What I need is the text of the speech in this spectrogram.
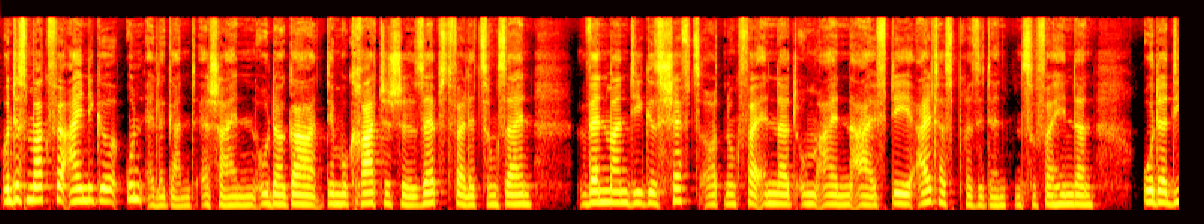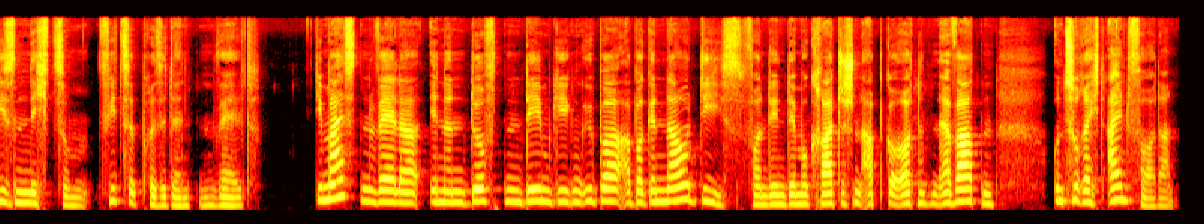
Und es mag für einige unelegant erscheinen oder gar demokratische Selbstverletzung sein, wenn man die Geschäftsordnung verändert, um einen AfD-Alterspräsidenten zu verhindern oder diesen nicht zum Vizepräsidenten wählt. Die meisten WählerInnen dürften demgegenüber aber genau dies von den demokratischen Abgeordneten erwarten und zu Recht einfordern.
